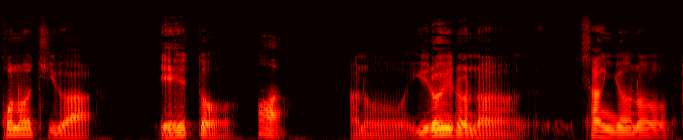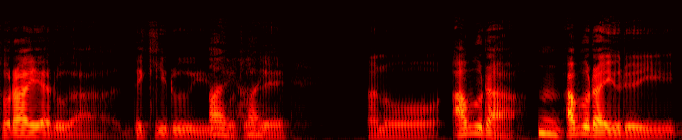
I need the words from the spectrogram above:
この地はええと。はあのいろいろな産業のトライアルができるいうことで、はいあの油、うん。油より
